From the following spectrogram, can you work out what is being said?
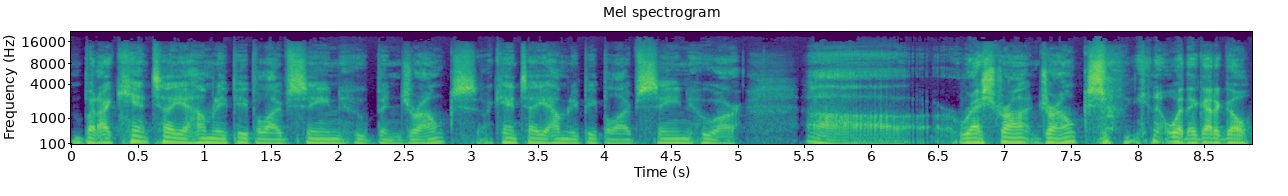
But I can't tell you how many people I've seen who've been drunks. I can't tell you how many people I've seen who are uh, restaurant drunks, you know, where they got to go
